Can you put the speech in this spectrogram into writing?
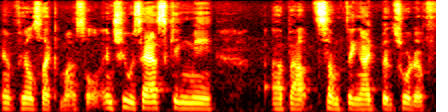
It feels like muscle. And she was asking me about something I'd been sort of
